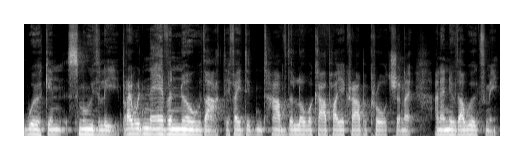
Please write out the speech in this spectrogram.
working smoothly. But I would never know that if I didn't have the lower carb, higher carb approach and I and I knew that worked for me.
